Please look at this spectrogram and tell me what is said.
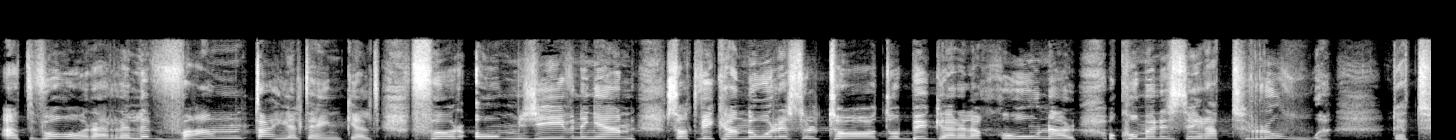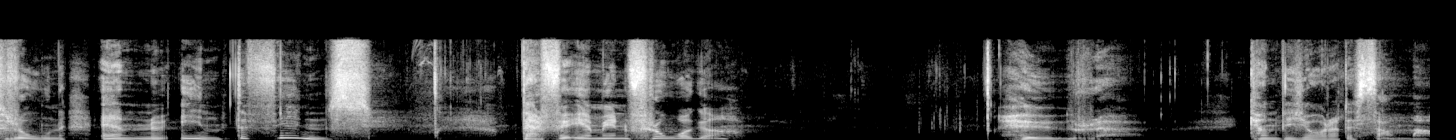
att vara relevanta helt enkelt för omgivningen så att vi kan nå resultat och bygga relationer och kommunicera tro där tron ännu inte finns. Därför är min fråga, hur kan vi göra detsamma?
